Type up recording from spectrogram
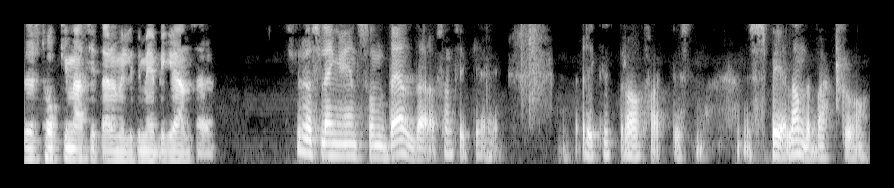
just hockeymässigt är de lite mer begränsade. Skulle jag slänga in Sondell där som han tycker jag är riktigt bra faktiskt. Spelande back och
